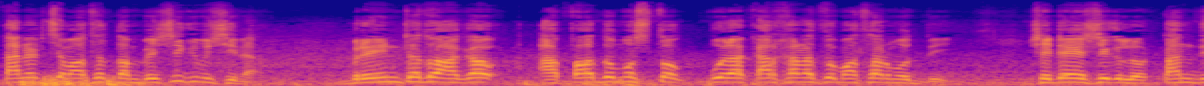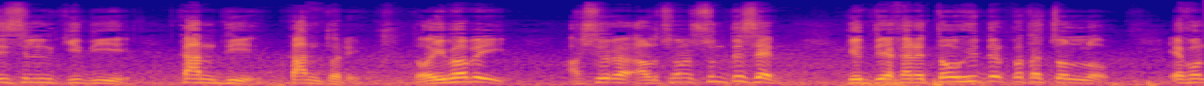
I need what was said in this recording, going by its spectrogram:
কানের চেয়ে মাথার দাম বেশি কি বেশি না? ব্রেনটা তো আগা আপাদমস্তক, পুরা কারখানা তো মাথার মধ্যেই। সেটা এসে গেল, টান দিয়েছিলেন কি দিয়ে? কান দিয়ে, কান ধরে। তো ওইভাবেই আশুরার আলোচনা শুনতেছেন, কিন্তু এখানে তৌহিদের কথা চলল। এখন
